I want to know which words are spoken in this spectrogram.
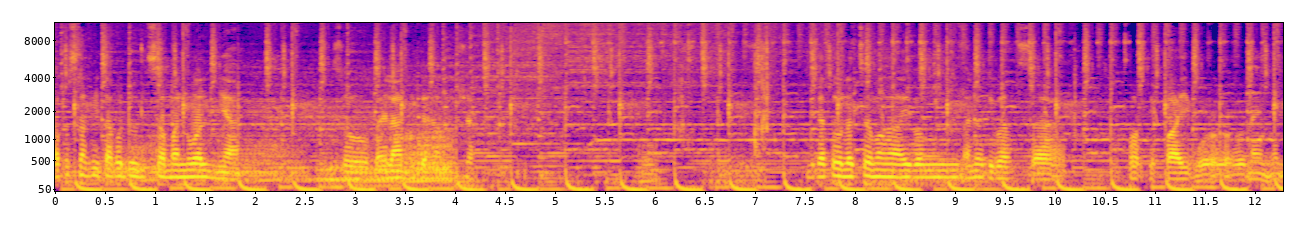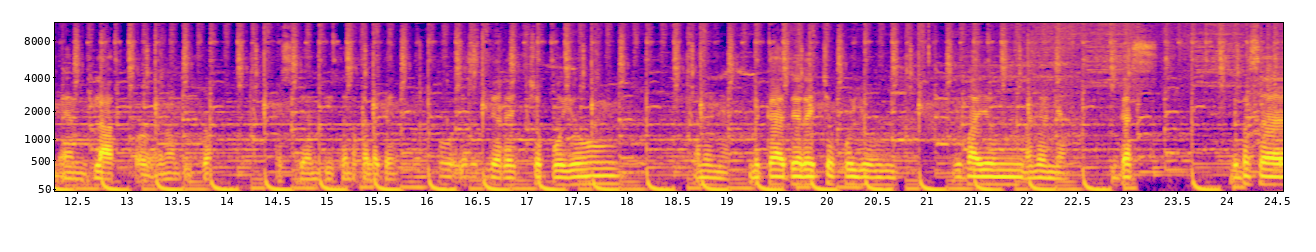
Tapos nakita ko dun sa manual niya. So, kailangan ganun mo siya. Hindi katulad sa mga ibang ano, di ba, sa 45 or 9mm black or ano dito. Tapos yan dito nakalagay. Yan po, is diretso po yung ano niya. Nagka-diretso po yung iba yung ano niya, gas. Di ba sa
